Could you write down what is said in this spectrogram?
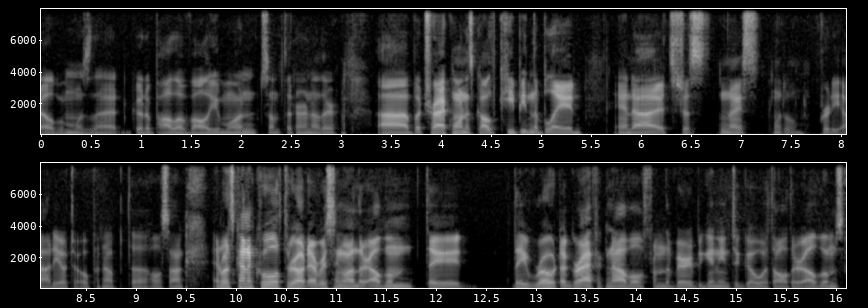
album was that? Good Apollo Volume One, something or another. Uh, but track one is called "Keeping the Blade," and uh, it's just nice little pretty audio to open up the whole song. And what's kind of cool throughout every single one of their album, they they wrote a graphic novel from the very beginning to go with all their albums.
